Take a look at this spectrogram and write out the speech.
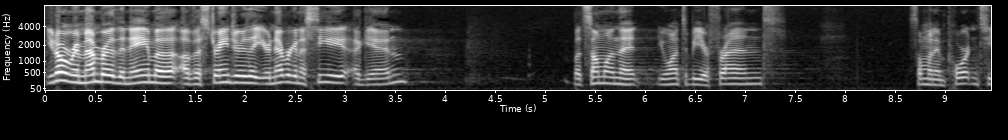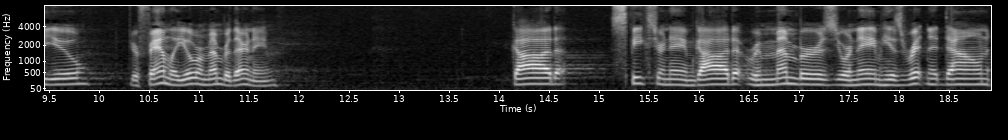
you don't remember the name of, of a stranger that you're never going to see again, but someone that you want to be your friend, someone important to you, your family, you'll remember their name. God speaks your name. God remembers your name. He has written it down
